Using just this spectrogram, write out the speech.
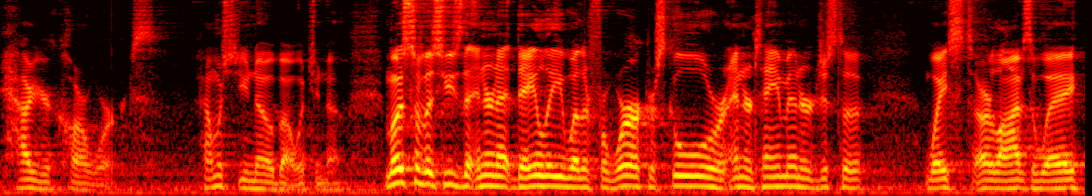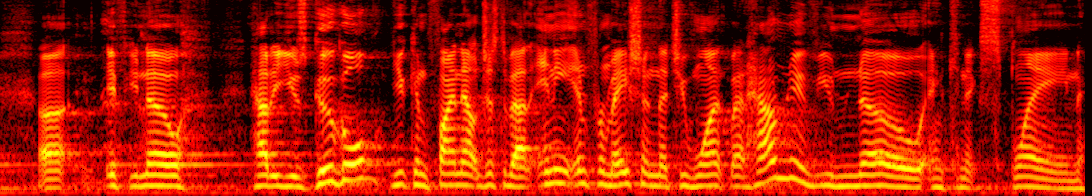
how your car works? How much do you know about what you know? Most of us use the internet daily, whether for work or school or entertainment or just to waste our lives away. Uh, if you know how to use Google. You can find out just about any information that you want. But how many of you know and can explain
